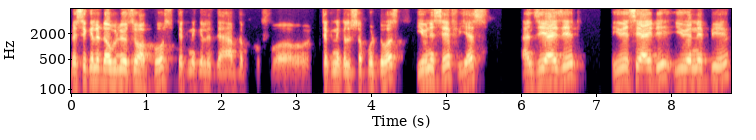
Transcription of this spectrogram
Basically WHO, of course, technically they have the uh, technical support to us. UNICEF, yes, and GIZ, USAID, UNFPA,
